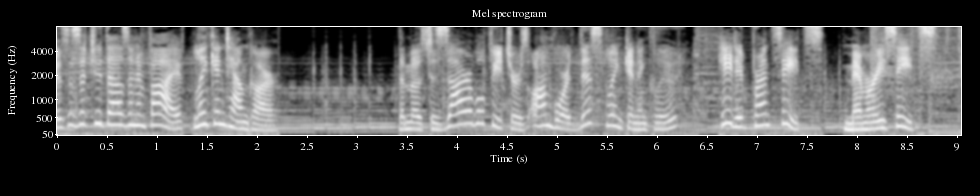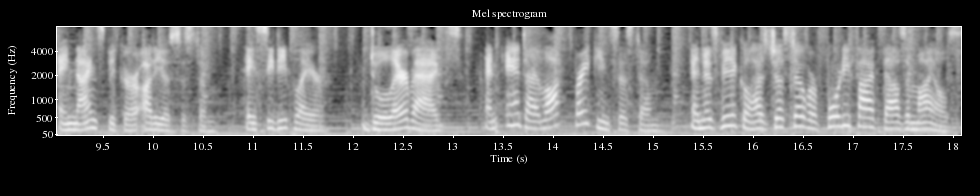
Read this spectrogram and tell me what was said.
This is a 2005 Lincoln Town Car. The most desirable features on board this Lincoln include heated front seats, memory seats, a 9-speaker audio system, a CD player, dual airbags, an anti-lock braking system, and this vehicle has just over 45,000 miles.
